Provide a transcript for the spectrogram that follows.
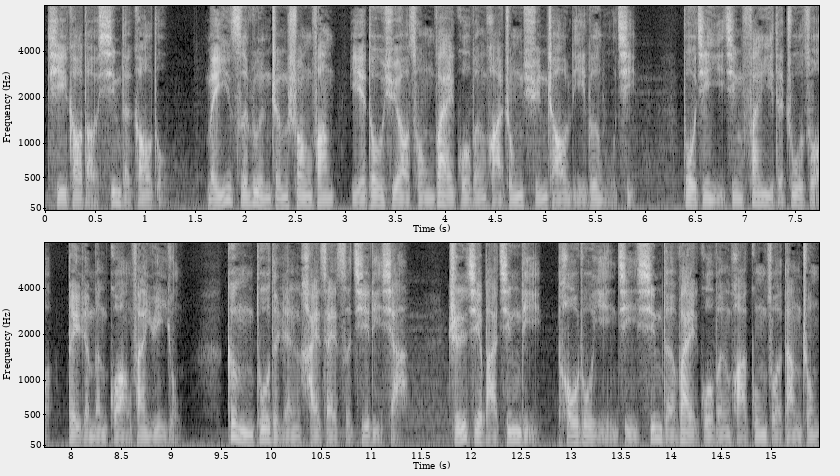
提高到新的高度。每一次论争，双方也都需要从外国文化中寻找理论武器。不仅已经翻译的著作被人们广泛运用，更多的人还在此激励下，直接把精力投入引进新的外国文化工作当中。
